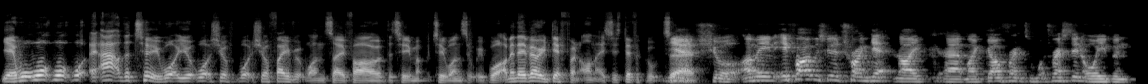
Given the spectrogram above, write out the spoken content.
yeah, what, what, what, what out of the two, what are your, what's your, what's your favorite one so far of the two, two ones that we've watched? I mean, they're very different, aren't they? It's just difficult to. Yeah, sure. I mean, if I was going to try and get like uh, my girlfriend to watch wrestling or even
